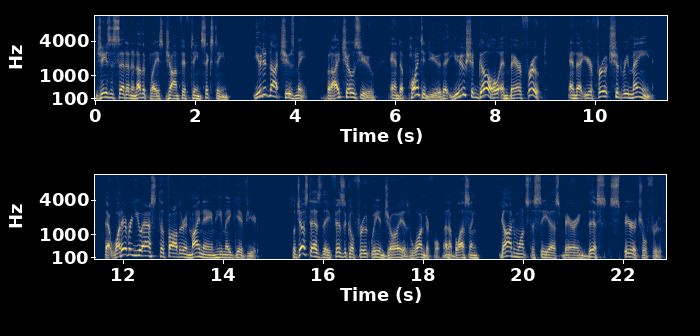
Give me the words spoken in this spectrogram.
Jesus said in another place, John 15, 16, You did not choose me, but I chose you and appointed you that you should go and bear fruit, and that your fruit should remain that whatever you ask the Father in my name, he may give you. So, just as the physical fruit we enjoy is wonderful and a blessing, God wants to see us bearing this spiritual fruit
